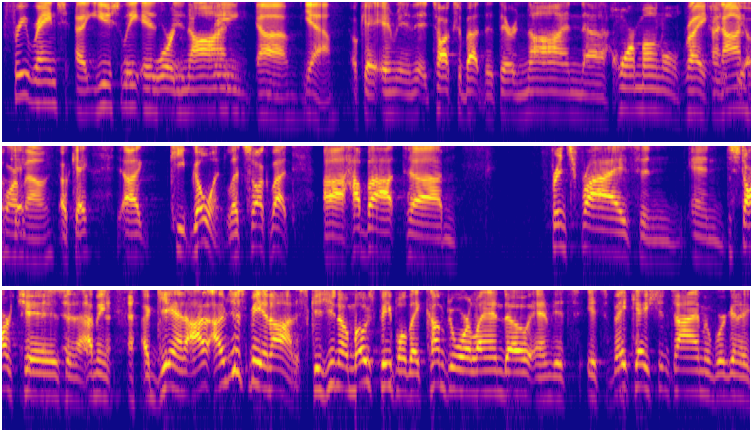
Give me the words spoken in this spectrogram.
Free range uh, usually is, Or is non- free, uh, yeah. Okay, and, and it talks about that they're non-hormonal. Right, kind of okay? non-hormone. Okay, Uh, keep going. Let's talk about, uh, how about um, French fries and, and starches? And I mean, again, I, I'm just being honest, because you know, most people, they come to Orlando and it's, it's vacation time and we're gonna,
